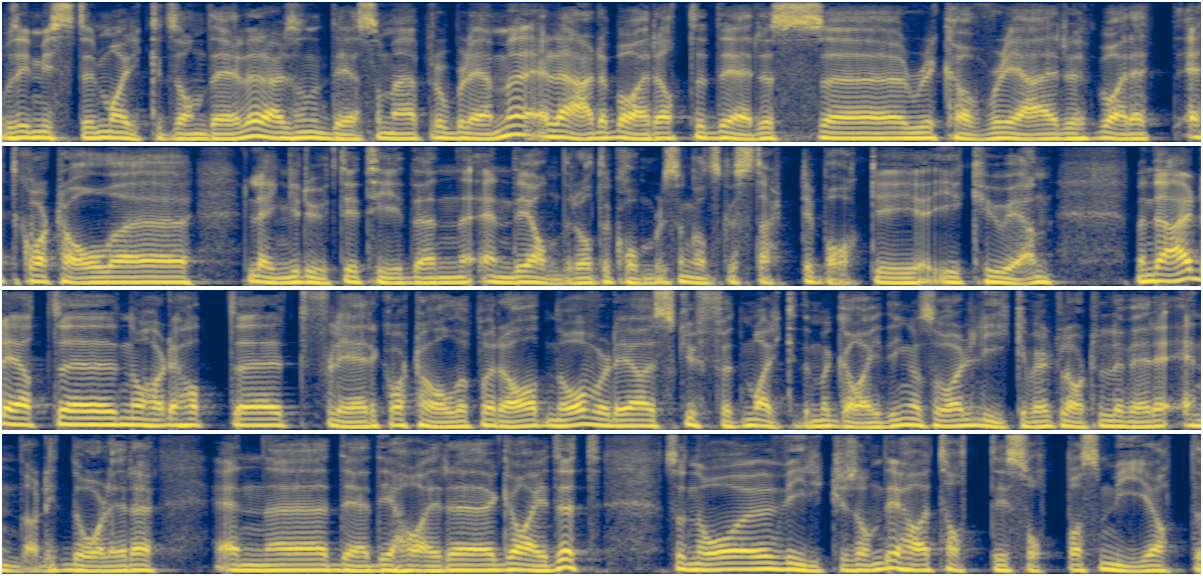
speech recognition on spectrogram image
si, mister markedsandeler? Er det sånn det som er problemet, eller er det bare at deres uh, recovery er bare et, et kvartal uh, lenger ut i tid enn en de andre, og at det kommer liksom ganske sterkt tilbake i, i, Q1? Men det er det at uh, nå har de hatt flere kvartaler på rad nå hvor de har skuffet markedet med guiding, og så har de likevel klart å levere enda litt dårligere enn det de har guidet. Så nå virker det som de har tatt i såpass mye at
